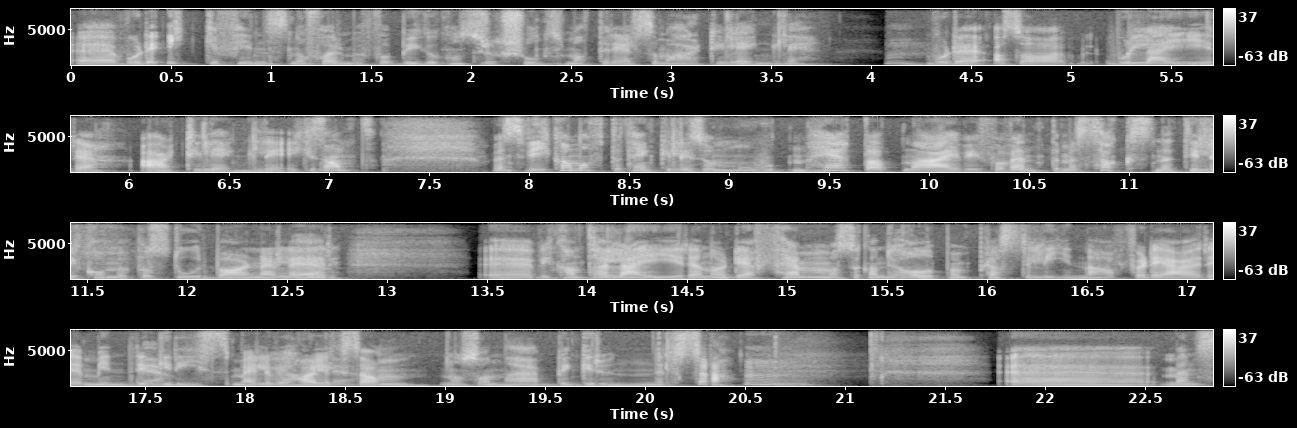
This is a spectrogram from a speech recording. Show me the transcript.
Eh, hvor det ikke fins noen former for bygg- og konstruksjonsmateriell som er tilgjengelig. Mm. Hvor, det, altså, hvor leire er tilgjengelig, ikke sant. Mens vi kan ofte tenke liksom modenhet. At nei, vi får vente med saksene til de kommer på storbarn, eller eh, vi kan ta leire når de er fem, og så kan de holde på med plastelina, for det er mindre Ja. gris med. Eller vi har liksom noen sånne begrunnelser, da. Mm. Eh, mens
